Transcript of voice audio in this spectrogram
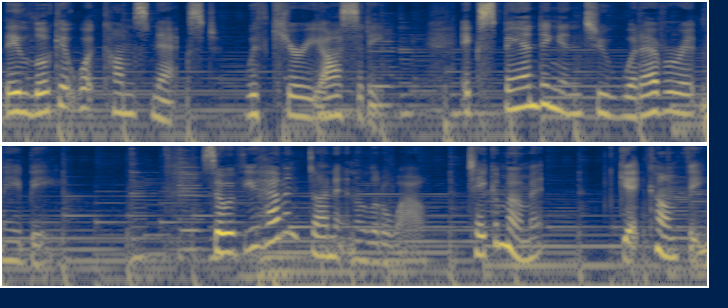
they look at what comes next with curiosity, expanding into whatever it may be. So if you haven't done it in a little while, take a moment Get comfy.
